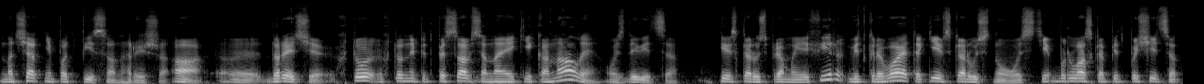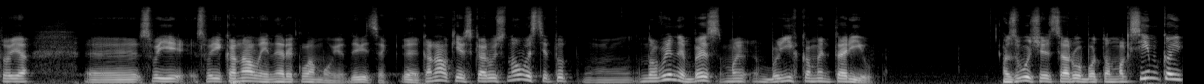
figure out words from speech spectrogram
на чат не підписан Гриша. А, е, до речі, хто, хто не підписався на які канали, ось дивіться. Київська Русь прямий ефір. Відкриваєте Київська Русь новості. Будь ласка, підпишіться, то я е, свої, свої канали і не рекламую. Дивіться, е, канал Київська Русь новості. Тут новини без моїх коментарів озвучується роботом Максимкою.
